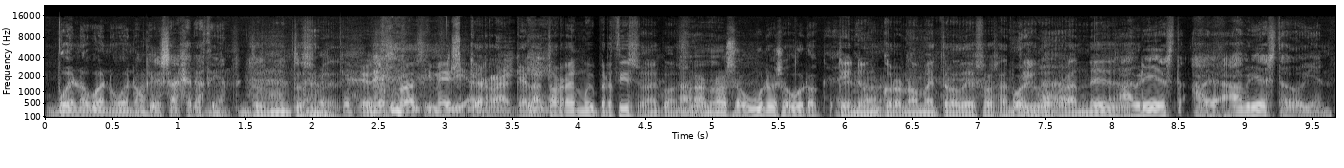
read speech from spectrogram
Bueno, bueno, bueno, qué exageración. Dos minutos y medio. Dos horas y media. Que, que la torre es muy preciso, ¿eh? Con no, su, no, no, seguro, seguro que. Tiene un cronómetro de esos antiguos Pues nada, grandes. Habría, est habría estado bien.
